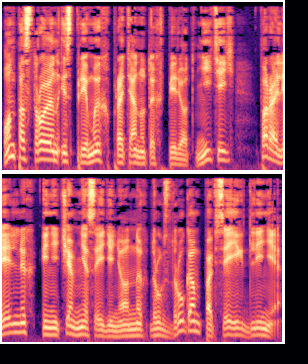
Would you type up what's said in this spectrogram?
Он построен из прямых, протянутых вперед нитей, параллельных и ничем не соединенных друг с другом по всей их длине.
